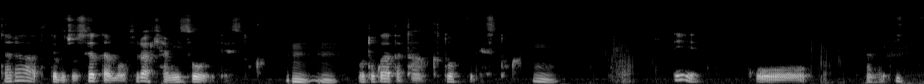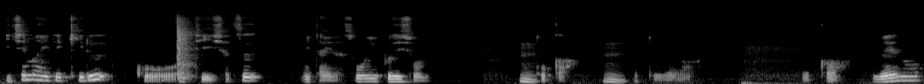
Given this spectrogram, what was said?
たら、例えば女性だったらもうそれはキャミソールですとか、うん男だったらタンクトップですとか。うん。うん。で、こう、なんだい一枚で着る、こう、T シャツみたいな、そういうポジションうんとか、うん。あとは、あれか、上の、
